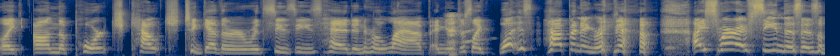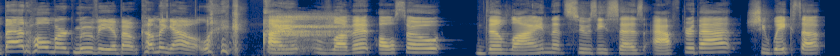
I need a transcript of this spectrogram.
like on the porch couch together with susie's head in her lap and you're just like what is happening right now? I swear i've seen this as a bad hallmark movie about coming out like I love it. Also, the line that Susie says after that, she wakes up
